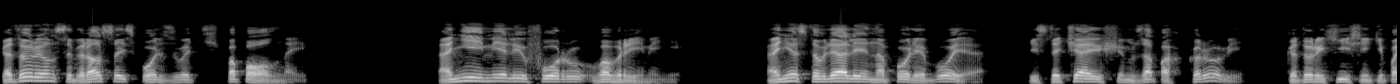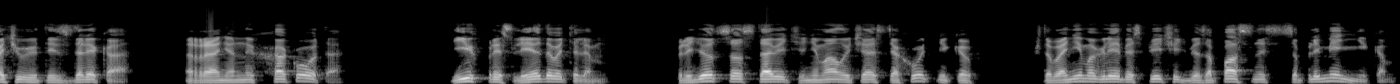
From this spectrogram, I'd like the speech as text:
которые он собирался использовать по полной. Они имели фору во времени. Они оставляли на поле боя источающим запах крови, который хищники почуют издалека, раненых Хакота. Их преследователям придется оставить немалую часть охотников, чтобы они могли обеспечить безопасность соплеменникам,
